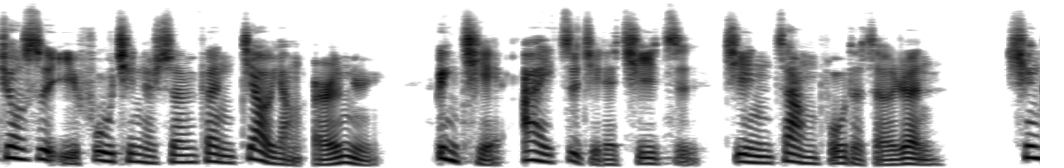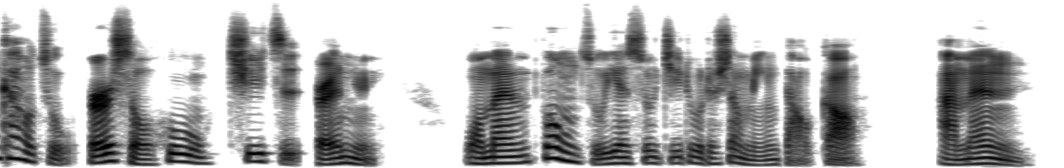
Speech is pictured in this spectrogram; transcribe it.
就是以父亲的身份教养儿女。并且爱自己的妻子，尽丈夫的责任，信靠主而守护妻子儿女。我们奉主耶稣基督的圣名祷告，阿门。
